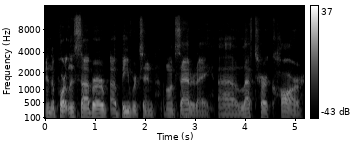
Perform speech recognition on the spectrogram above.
in the Portland suburb of Beaverton on Saturday, uh, left her car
